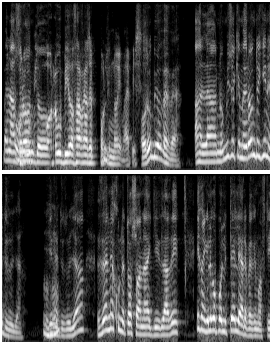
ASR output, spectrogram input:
ένας ο Ρόντο. Ο Ρούμπιο θα βγάζει πολύ νόημα επίσης. Ο Ρούμπιο βέβαια. Αλλά νομίζω και με Ρόντο γίνεται δουλειά. Mm-hmm. Γίνεται δουλειά. Δεν έχουν τόσο ανάγκη. Δηλαδή, ήταν και λίγο πολυτέλεια, ρε παιδί μου, αυτή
